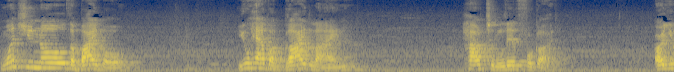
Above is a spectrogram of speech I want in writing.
Once you know the Bible, you have a guideline how to live for God. Are you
